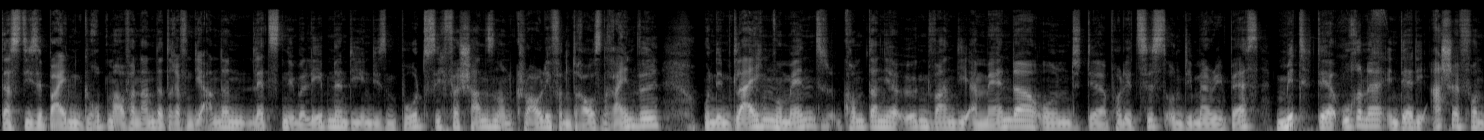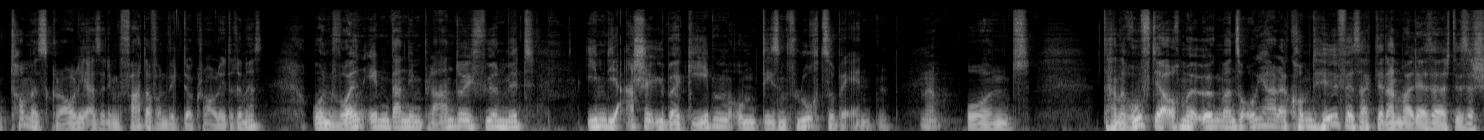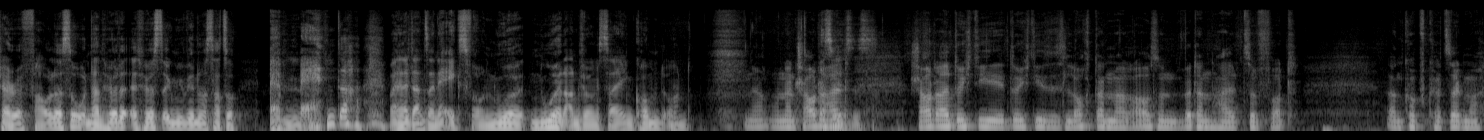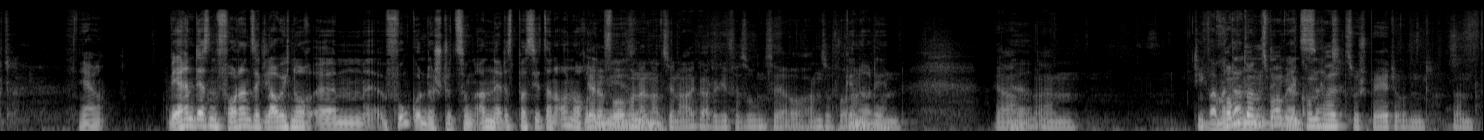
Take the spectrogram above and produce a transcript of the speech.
dass diese beiden Gruppen aufeinandertreffen. Die anderen letzten Überlebenden, die in diesem Boot sich verschanzen und Crowley von draußen rein will. Und im gleichen Moment kommt dann ja irgendwann die Amanda und der Polizist und die Mary Beth mit der Urne, in der die Asche von Thomas Crowley, also dem Vater von Victor Crowley, drin ist. Und wollen eben dann den Plan durchführen mit ihm die Asche übergeben, um diesen Fluch zu beenden. Ja. Und dann ruft er auch mal irgendwann so, oh ja, da kommt Hilfe, sagt er dann mal dieser, dieser Sheriff Fowler so. Und dann hört, hörst du irgendwie, wenn er sagt so, Amanda? Weil halt dann seine Ex-Frau nur, nur in Anführungszeichen kommt und. Ja, und dann schaut er also halt, schaut er halt durch, die, durch dieses Loch dann mal raus und wird dann halt sofort am Kopf kürzer gemacht. Ja. Währenddessen fordern sie, glaube ich, noch ähm, Funkunterstützung an. Ne? Das passiert dann auch noch. Ja, davor von der Nationalgarde, die versuchen sie ja auch anzufordern. Genau, die. Und, ja, ja. Ähm, die Weil kommt dann, dann zwar, aber die kommt Zeit halt zu spät und dann.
